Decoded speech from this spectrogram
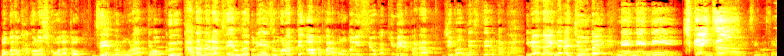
僕の過去の思考だと全部もらっておく。ただなら全部、とりあえずもらって後から本当に必要か決めるから、自分で捨てるから、いらないならちょうだい。ねえねえねえ。近いぞーすいません。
